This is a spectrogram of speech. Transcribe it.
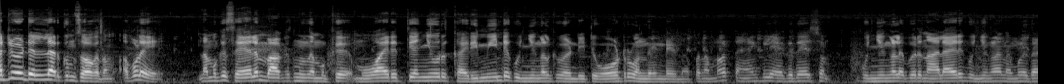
മറ്റൊരുമായിട്ട് എല്ലാവർക്കും സ്വാഗതം. അപ്പോളേ നമുക്ക് സേലം ഭാഗത്ത് നിന്ന് നമുക്ക് മൂവായിരത്തി അഞ്ഞൂറ് കരിമീന്റെ കുഞ്ഞുങ്ങൾക്ക് വേണ്ടിയിട്ട് ഓർഡർ വന്നിട്ടുണ്ടായിരുന്നു. അപ്പോൾ നമ്മളെ ടാങ്കിൽ ഏകദേശം കുഞ്ഞുങ്ങൾ ഇപ്പോൾ ഒരു നാലായിരം കുഞ്ഞുങ്ങളെ നമ്മൾ ഇതാ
